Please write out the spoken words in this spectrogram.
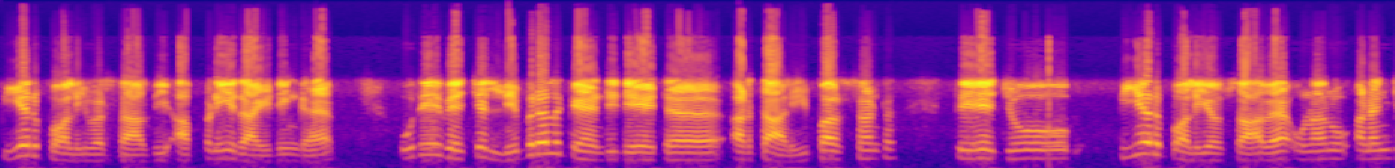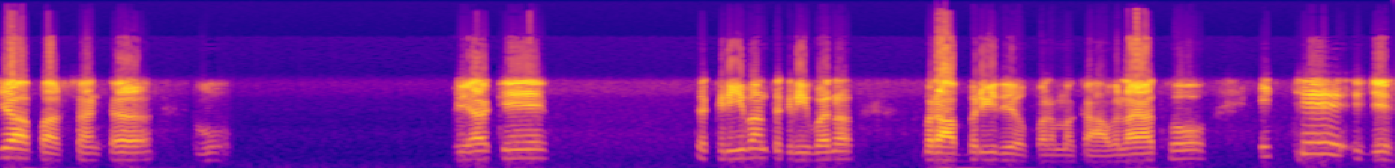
ਪੀਅਰ ਪੋਲੀਵਰ ਸਾਹਿਬ ਦੀ ਆਪਣੀ ਰਾਈਡਿੰਗ ਹੈ, ਉਹਦੇ ਵਿੱਚ ਲਿਬਰਲ ਕੈਂਡੀਡੇਟ 48% ਤੇ ਜੋ ਪੀਅਰ ਪੋਲੀਵਰ ਸਾਹਿਬ ਹੈ, ਉਹਨਾਂ ਨੂੰ 49% ਪਿਆ ਕਿ ਤਕਰੀਬਨ ਤਕਰੀਬਨ ਬਰਾਬਰੀ ਦੇ ਉੱਪਰ ਮੁਕਾਬਲਾ ਹੈ। ਤੋਂ ਇੱਥੇ ਜਿਸ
